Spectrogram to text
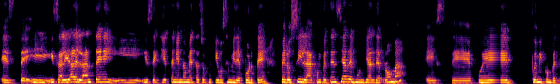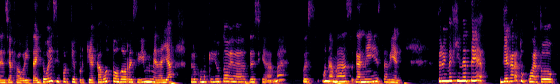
este, y, salir adelante y, seguir teniendo metas y objetivos en mi deporte. Pero sí, la competencia del Mundial de Roma este, fue, fue mi competencia favorita. Y te voy a decir por qué, porque acabó todo, recibí mi medalla, pero como que yo todavía decía, pues una más, gané, está bien. Pero imagínate llegar a tu cuarto,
